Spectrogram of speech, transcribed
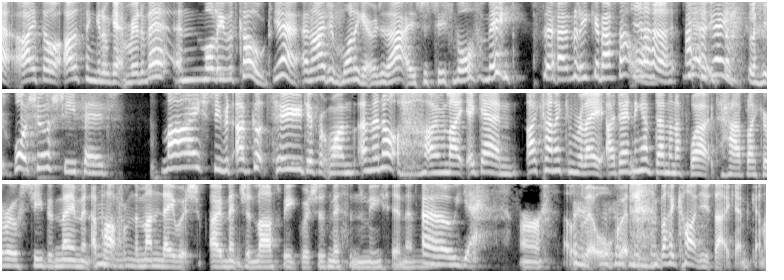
yeah. I thought I was thinking of getting rid of it, and Mollie was cold. Yeah, and I didn't want to get rid of that. It's just too small for me. So Emily can have that Yeah, one. yeah, Happy days. exactly. What's your stupid? My stupid. I've got two different ones, and they're not. I'm like, again, I kind of can relate. I don't think I've done enough work to have like a real stupid moment, apart Mm. from the Monday, which I mentioned last week, which was missing the meeting, and Oh yes. Ugh, that was a bit awkward. but I can't use that again, can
